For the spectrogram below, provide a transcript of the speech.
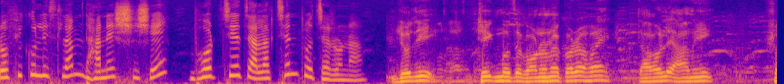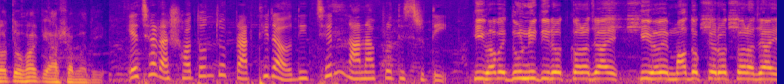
রফিকুল ইসলাম ধানের শীষে ভোট চেয়ে চালাচ্ছেন প্রচারণা। যদি ঠিক মতো গণনা করা হয় তাহলে আমি শতভাগ আশাবাদী। এছাড়া স্বতন্ত্র প্রার্থীরাও দিচ্ছেন নানা প্রতিশ্রুতি। কীভাবে দুর্নীতি রোধ করা যায় কীভাবে মাদককে রোধ করা যায়?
